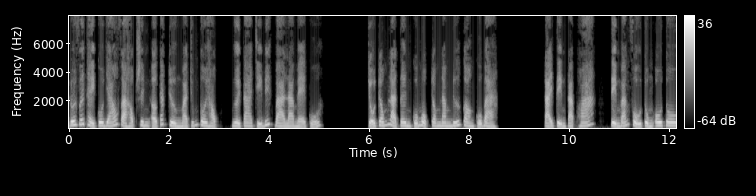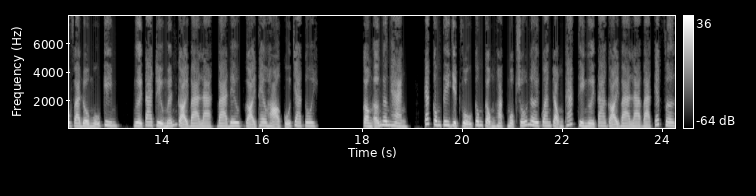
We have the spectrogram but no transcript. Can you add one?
Đối với thầy cô giáo và học sinh ở các trường mà chúng tôi học, người ta chỉ biết bà là mẹ của. Chỗ trống là tên của một trong năm đứa con của bà. Tại tiệm tạp hóa, tiệm bán phụ tùng ô tô và đồ ngũ kim, người ta triều mến gọi bà là bà Đêu gọi theo họ của cha tôi. Còn ở ngân hàng, các công ty dịch vụ công cộng hoặc một số nơi quan trọng khác thì người ta gọi bà là bà Keffer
